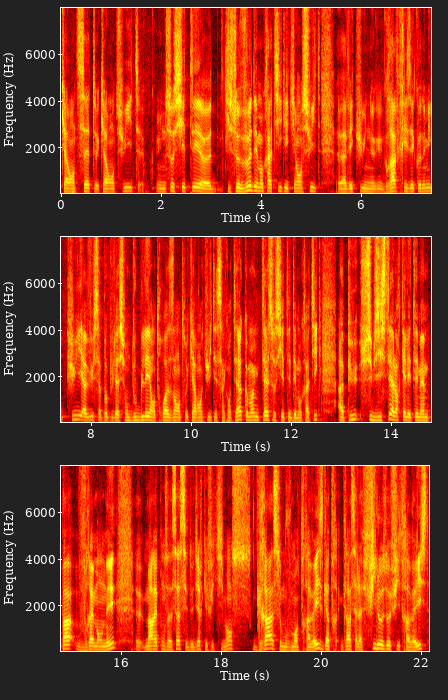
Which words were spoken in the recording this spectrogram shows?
47, 48 48, une société euh, qui se veut démocratique et qui ensuite euh, a vécu une grave crise économique, puis a vu sa population doubler en trois ans entre 48 et 51, comment une telle société démocratique a pu subsister alors qu'elle n'était même pas vraiment née? Euh, Ma réponse à ça, c'est de dire qu'effectivement, grâce au mouvement travailliste, grâce à la philosophie travailliste,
